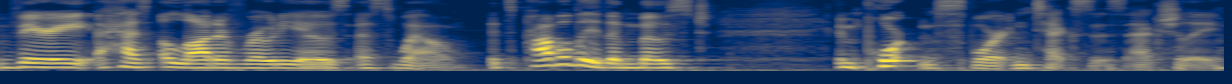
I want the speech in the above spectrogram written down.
very has a lot of rodeos as well. It's probably the most important sport in Texas, actually.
